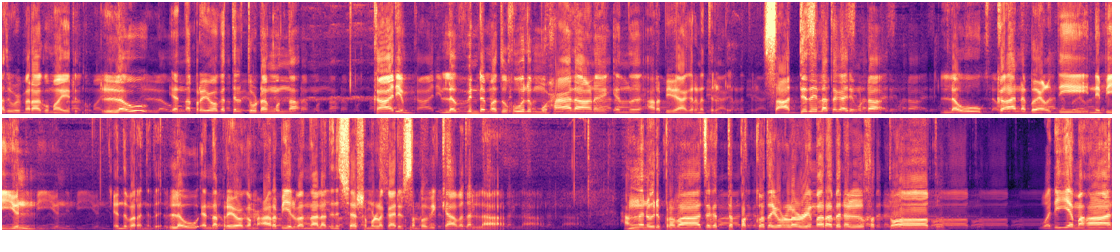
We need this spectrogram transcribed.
അത് ഉമറാകുമായിരുന്നു. ലവ് എന്ന പ്രയോഗത്തിൽ തുടങ്ങുന്ന കാര്യം ലവിന്റെ മധുഹൂലും മുഹാലാണ് എന്ന് അറബി വ്യാകരണത്തിലുണ്ട്. സാധ്യതയില്ലാത്ത കാര്യം കൊണ്ടാ ലൗ നബിയുൻ എന്ന് പറഞ്ഞത്. ലൗ എന്ന പ്രയോഗം അറബിയിൽ വന്നാൽ അതിന് ശേഷമുള്ള കാര്യം സംഭവിക്കാവതല്ല. അങ്ങനെ ഒരു പ്രവാചകത്തെ പക്വതയുള്ള ഖത്താബ് വലിയ മഹാൻ.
